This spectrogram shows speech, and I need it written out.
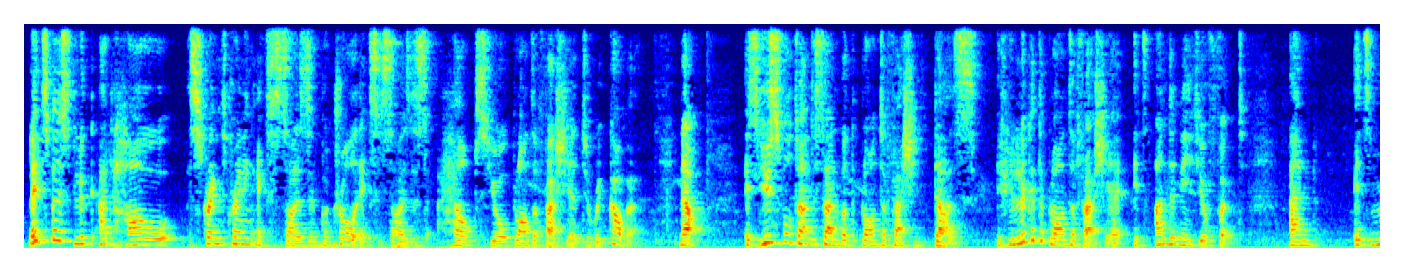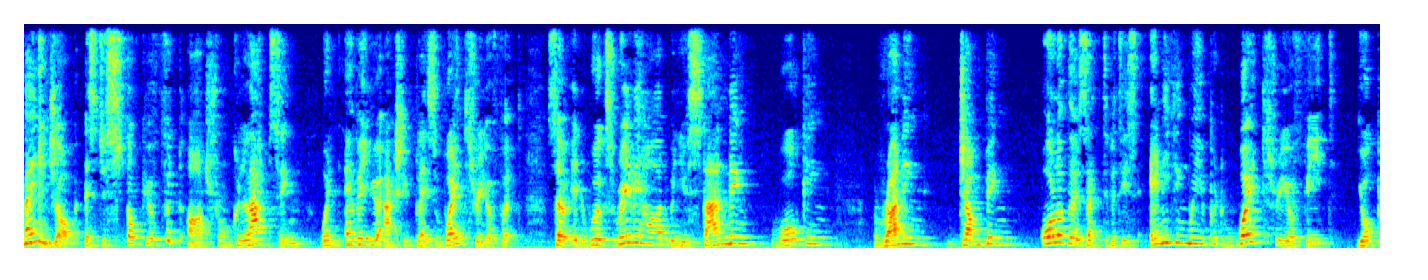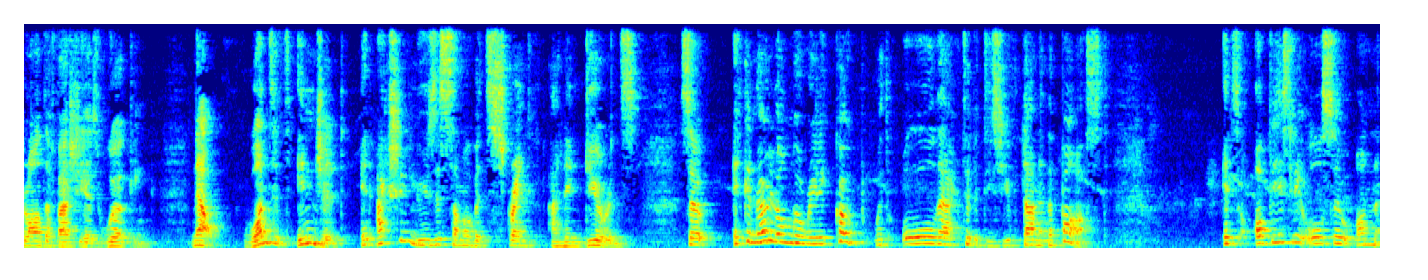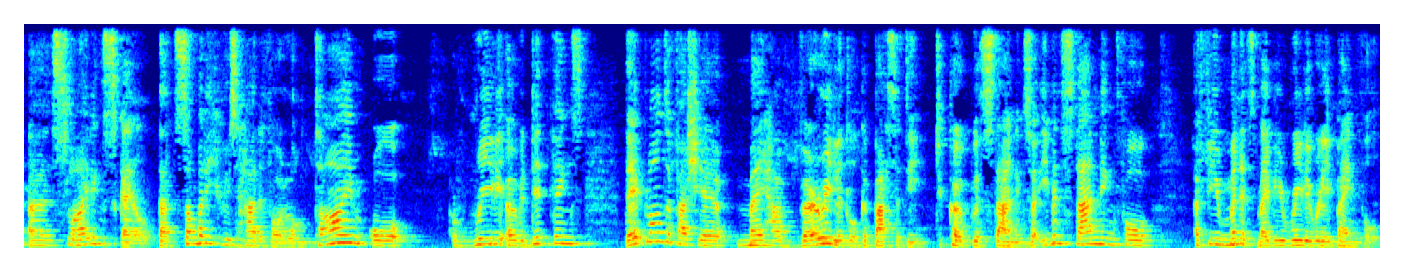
Let's first look at how strength training exercises and control exercises helps your plantar fascia to recover. Now, it's useful to understand what the plantar fascia does. If you look at the plantar fascia, it's underneath your foot and its main job is to stop your foot arch from collapsing whenever you actually place weight through your foot. So it works really hard when you're standing, walking, running, jumping, all of those activities, anything where you put weight through your feet, your plantar fascia is working. Now, once it's injured, it actually loses some of its strength and endurance. So it can no longer really cope with all the activities you've done in the past. It's obviously also on a sliding scale that somebody who's had it for a long time or really overdid things, their plantar fascia may have very little capacity to cope with standing. So even standing for a few minutes may be really, really painful.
